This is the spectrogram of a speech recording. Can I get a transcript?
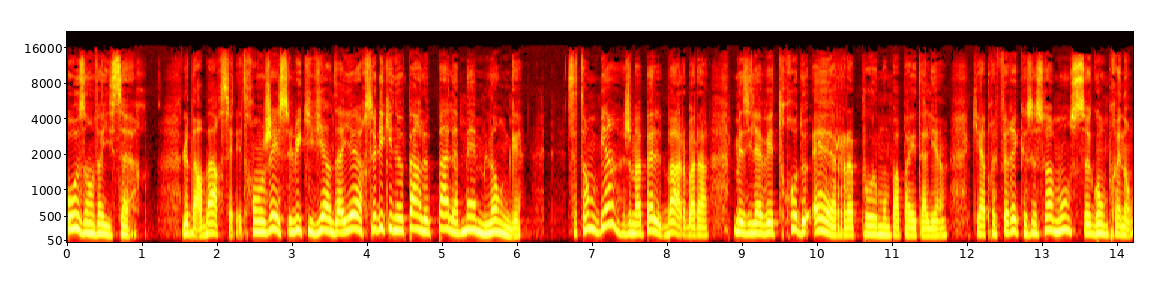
aux envahisseurs. Le barbare, c'est l'étranger, celui qui vient d'ailleurs, celui qui ne parle pas la même langue. Ça tombe bien, je m'appelle Barbara, mais il avait trop de R pour mon papa italien, qui a préféré que ce soit mon second prénom.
